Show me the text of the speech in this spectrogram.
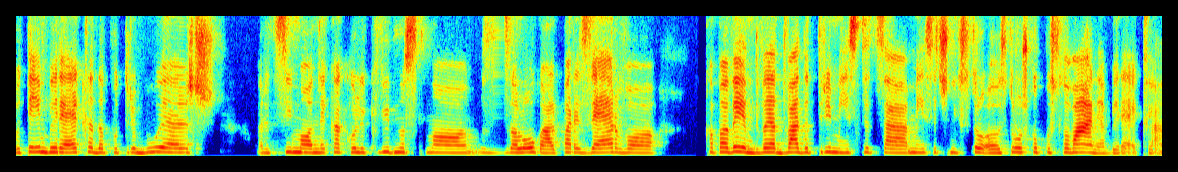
potem bi rekla, da potrebuješ recimo nekako likvidnostno zalogo ali pa rezervo kaj pa vem, dve, dva do tri meseca mesečnih stro, stroškov poslovanja, bi rekla.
